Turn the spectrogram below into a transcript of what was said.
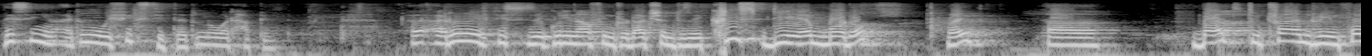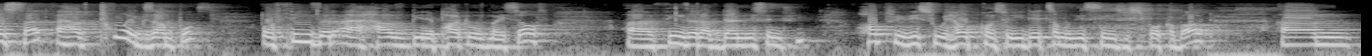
this thing, I don't know, we fixed it. I don't know what happened. I don't know if this is a good enough introduction to the CRISP DM model, right? Uh, but to try and reinforce that, I have two examples of things that I have been a part of myself, uh, things that I've done recently. Hopefully this will help consolidate some of these things we spoke about. Um,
